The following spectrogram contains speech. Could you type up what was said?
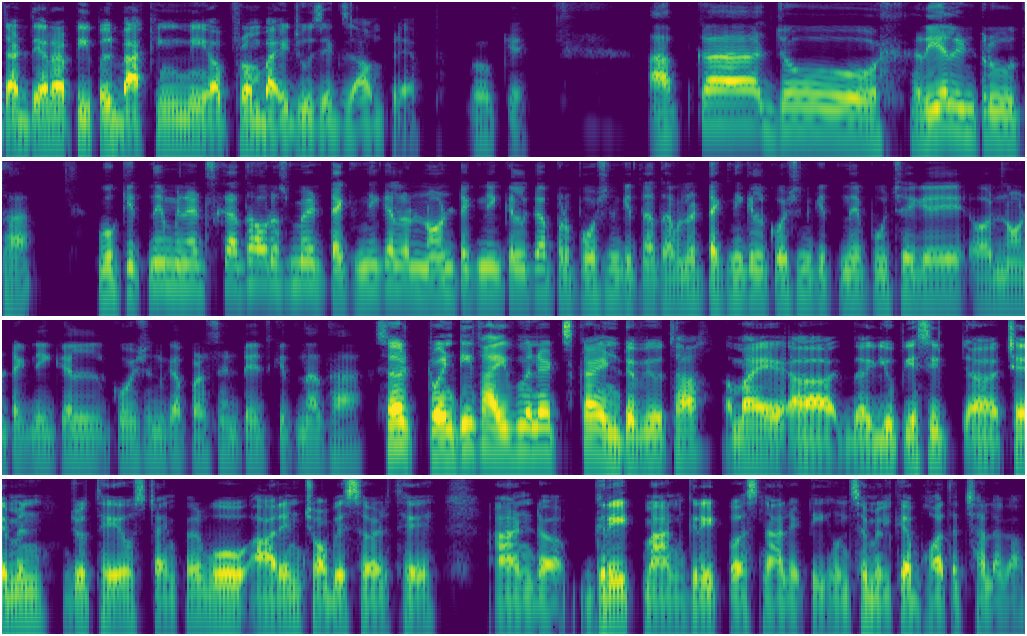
that there are people backing me up from Byju's exam prep okay आपका जो रियल इंटरव्यू था वो कितने मिनट्स का था और उसमें टेक्निकल और नॉन टेक्निकल का प्रोपोर्शन कितना था? मतलब टेक्निकल क्वेश्चन कितने पूछे गए और नॉन टेक्निकल क्वेश्चन का परसेंटेज कितना था? सर 25 मिनट्स का इंटरव्यू था। माय द यूपीएससी चेयरमैन जो थे उस टाइम पर, वो आर एन चौबे सर थे and great man great personality उनसे मिलकर बहुत अच्छा लगा।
